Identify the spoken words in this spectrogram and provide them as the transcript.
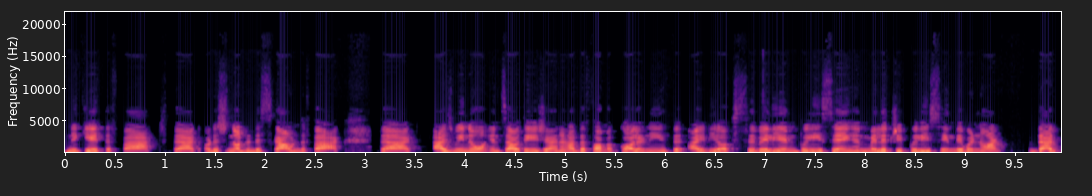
negate the fact that or this is not to discount the fact that as we know in south asia and other former colonies the idea of civilian policing and military policing they were not that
